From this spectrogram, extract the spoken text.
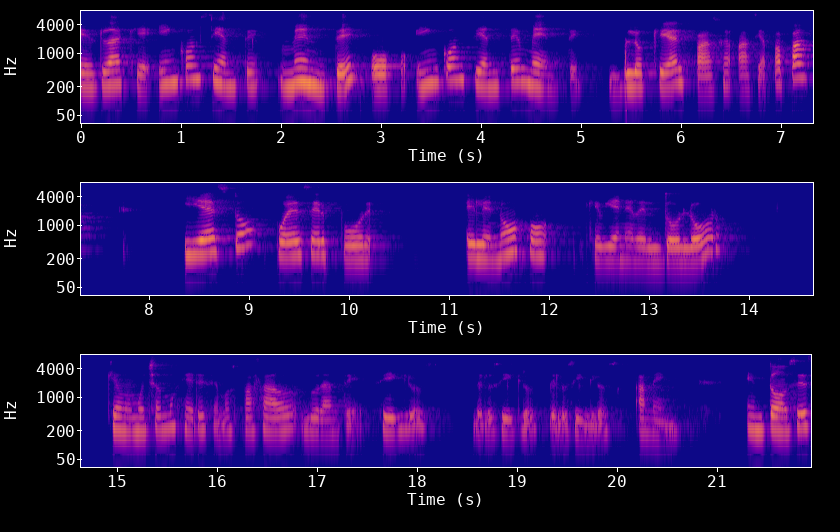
es la que inconscientemente, ojo, inconscientemente bloquea el paso hacia papá. Y esto puede ser por el enojo que viene del dolor que muchas mujeres hemos pasado durante siglos, de los siglos, de los siglos. Amén. Entonces,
